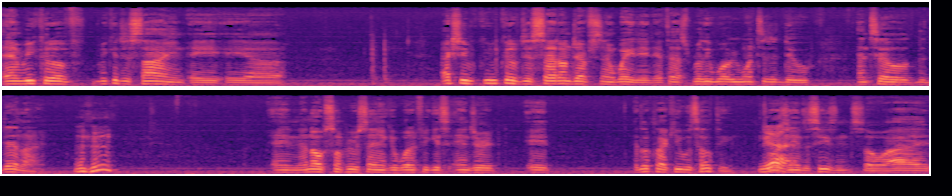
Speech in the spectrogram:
and we could have we could just sign a a. Uh, actually, we could have just sat on Jefferson and waited if that's really what we wanted to do until the deadline. Mm-hmm and I know some people are saying, okay, what if he gets injured? It it looked like he was healthy towards yeah. the end of the season. So I,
